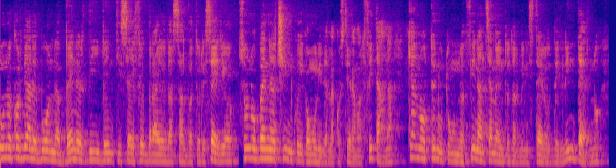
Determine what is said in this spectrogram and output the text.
Un cordiale buon venerdì 26 febbraio da Salvatore Serio. Sono ben cinque i comuni della costiera amalfitana che hanno ottenuto un finanziamento dal Ministero dell'Interno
